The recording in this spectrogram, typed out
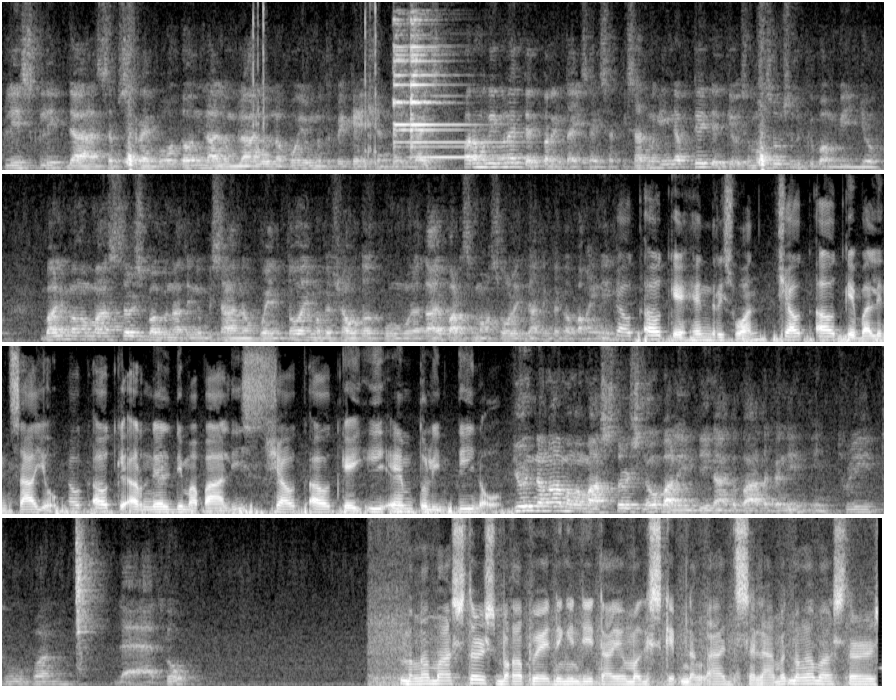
please click the subscribe button, lalong-lalo na po yung notification bell guys, para maging connected pa rin tayo sa isa't isa at maging updated kayo sa mga susunod ko pang video. Bali mga masters, bago natin umpisahan ng kwento ay mag-shoutout po muna tayo para sa mga solid nating tagapakinig. Shout out kay Henry Swan, shout out kay Balensayo, shout out kay Arnel Di Mapalis, shout out kay EM Tolentino. Yun na nga mga masters, no? Bali hindi na ito patagalin. In 3, 2, 1, let's go! Mga masters, baka pwedeng hindi tayo mag-skip ng ads. Salamat mga masters.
